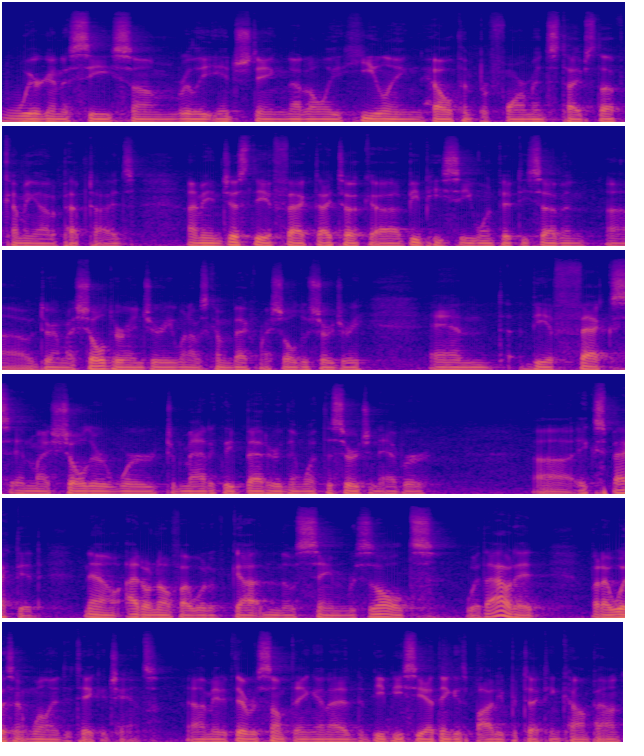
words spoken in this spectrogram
we're going to see some really interesting, not only healing, health, and performance type stuff coming out of peptides. I mean, just the effect. I took uh, BPC 157 uh, during my shoulder injury when I was coming back from my shoulder surgery and the effects in my shoulder were dramatically better than what the surgeon ever uh, expected. Now, I don't know if I would have gotten those same results without it, but I wasn't willing to take a chance. I mean, if there was something, and I the BPC, I think it's body protecting compound,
